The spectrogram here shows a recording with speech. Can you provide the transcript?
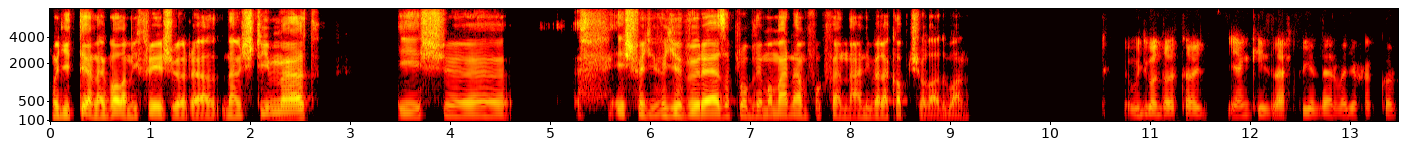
hogy itt tényleg valami Fraserrel nem stimmelt, és, és hogy, hogy jövőre ez a probléma már nem fog fennállni vele kapcsolatban. Úgy gondolta, hogy ilyen kis left fielder vagyok, akkor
